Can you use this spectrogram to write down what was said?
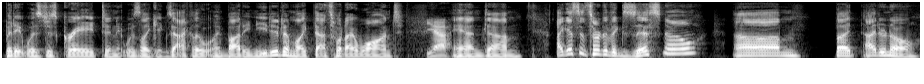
But it was just great, and it was like exactly what my body needed. I'm like, that's what I want. Yeah. And um, I guess it sort of exists now. Um, but I don't know.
